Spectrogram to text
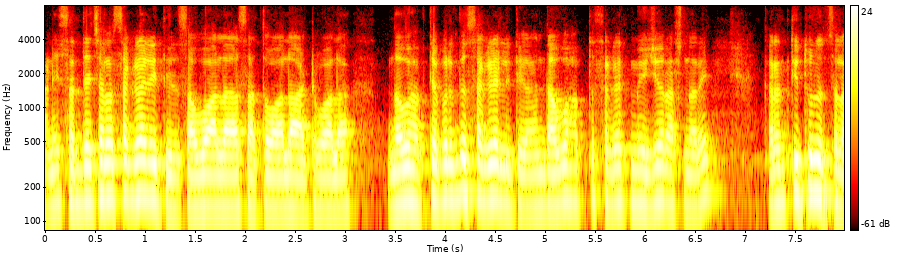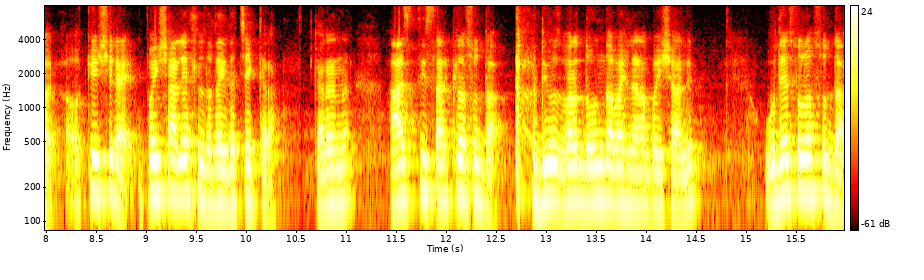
आणि सध्याच्याला सगळ्या येतील सहावा आला सातवा आला आठवा आला नवव्या हप्त्यापर्यंत सगळ्या येतील आणि दहावा हप्ता सगळ्यात मेजर असणार आहे. कारण तिथूनच चला केशीर आहे. पैसे आले असतील तर एकदा चेक करा. कारण आज तीस तारखेला सुद्धा दिवसभरात दोनदा महिलांना पैसे आले उद्या सुद्धा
